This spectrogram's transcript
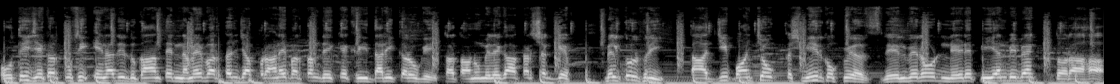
ਉੱਥੇ ਹੀ ਜੇਕਰ ਤੁਸੀਂ ਇਹਨਾਂ ਦੀ ਦੁਕਾਨ ਤੇ ਨਵੇਂ ਬਰਤਨ ਜਾਂ ਪੁਰਾਣੇ ਬਰਤਨ ਦੇਖ ਕੇ ਖਰੀਦਦਾਰੀ ਕਰੋਗੇ, ਤਾਂ ਤੁਹਾਨੂੰ ਮਿਲੇਗਾ ਆਕਰਸ਼ਕ ਗਿਫਟ ਬਿਲਕੁਲ ਫ੍ਰੀ ਤਾਂ ਅੱਜ ਹੀ ਪਹੁੰਚੋ ਕਸ਼ਮੀਰ ਕੁਕਵੇਅਰਸ ਰੇਲਵੇ ਰੋਡ ਨੇੜੇ ਪੀਐਨਬੀ ਬੈਂਕ ਦੋਰਾਹਾ।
